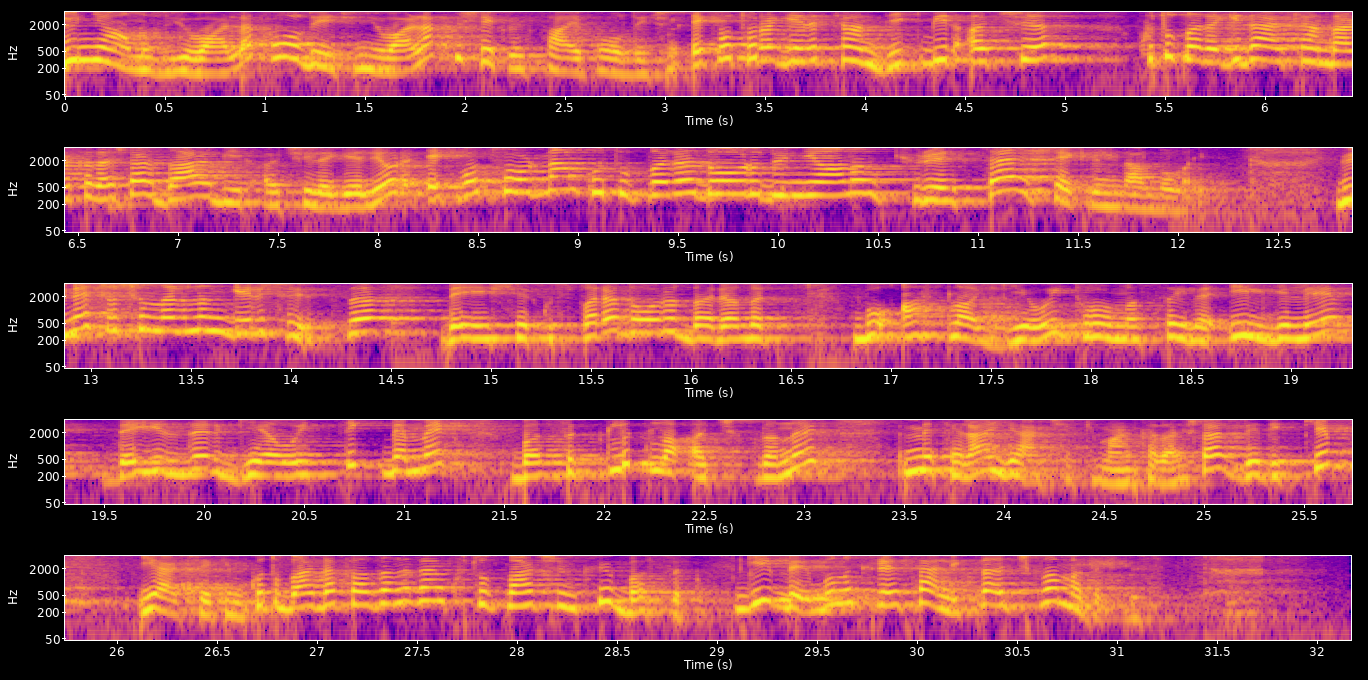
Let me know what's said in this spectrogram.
Dünyamız yuvarlak olduğu için, yuvarlak bir şekle sahip olduğu için ekvatora gelirken dik bir açı, Kutuplara giderken de arkadaşlar dar bir açıyla geliyor. Ekvatordan kutuplara doğru dünyanın küresel şeklinden dolayı. Güneş ışınlarının geliş hızı değişir. Kutuplara doğru daralır. Bu asla geoid olmasıyla ilgili değildir. Geoidlik demek basıklıkla açıklanır. Mesela yer çekimi arkadaşlar. Dedik ki yer çekimi kutuplarda fazla. Neden? Kutuplar çünkü basık gibi. Bunu küresellikle açıklamadık biz.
